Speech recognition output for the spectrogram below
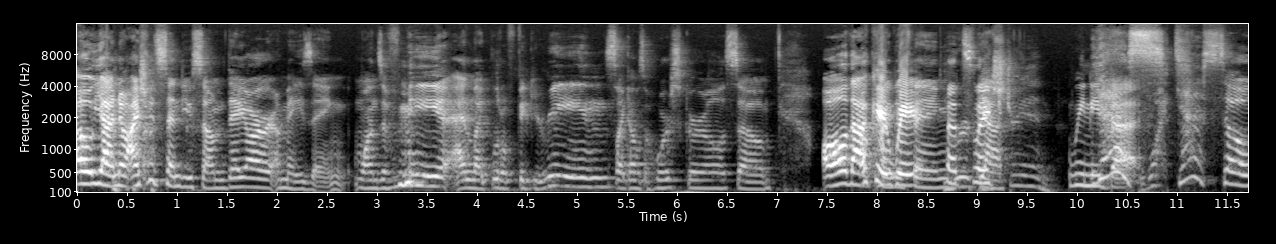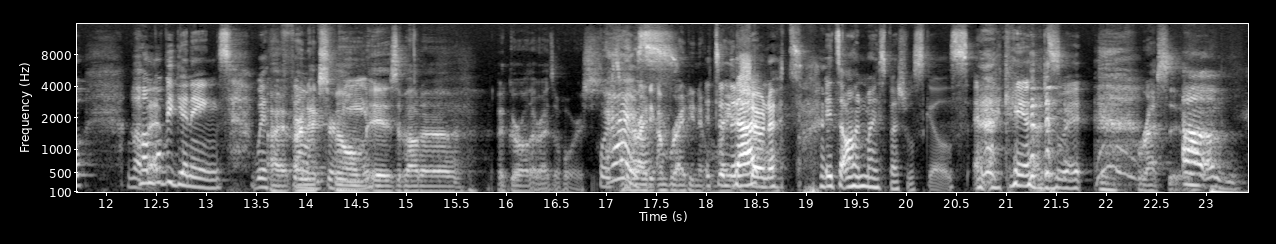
Oh yeah, no, I should send you some. They are amazing. Ones of me and like little figurines. Like I was a horse girl, so all that Okay, kind wait, of thing. that's We're like- pedestrian. We need yes, that. yes. So Love humble it. beginnings with All right, film our next for film me. is about a, a girl that rides a horse. Horse I'm, Yes. writing, I'm writing it It's right in the now. show notes. it's on my special skills, and I can do it. Impressive. Um,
